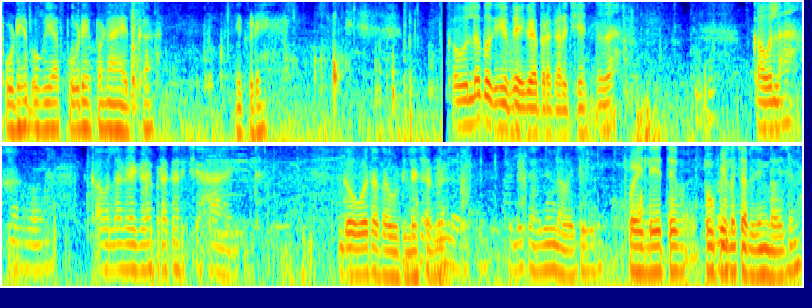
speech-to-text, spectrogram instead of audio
पुढे बघूया पुढे पण आहेत का? इकडे. कौलं बघ हे वेगळ्या प्रकारचे आहेत दादा. कावला कावला वेगळ्या प्रकारचे आहेत. गवत आता उठले सगळं. पहिले चार्जिंग लावायची पहिले ते तोफेला चार्जिंग लावायचे ना.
